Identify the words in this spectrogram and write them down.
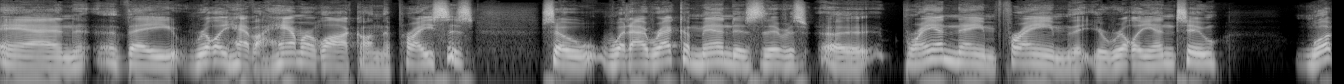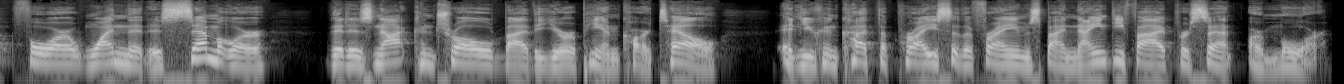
and they really have a hammer lock on the prices. So what I recommend is there's a brand name frame that you're really into. Look for one that is similar, that is not controlled by the European cartel, and you can cut the price of the frames by 95% or more.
